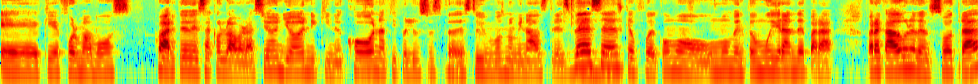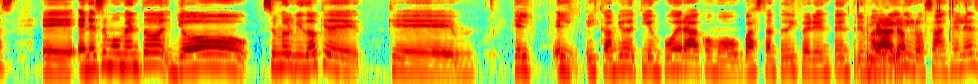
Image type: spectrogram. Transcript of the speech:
eh, que formamos parte de esa colaboración, yo, Nicky Nicole, Nati Peluso, est- estuvimos nominados tres veces, que fue como un momento muy grande para, para cada una de nosotras. Eh, en ese momento, yo, se me olvidó que, que, que el, el- el cambio de tiempo era como bastante diferente entre Madrid Claro. y Los Ángeles.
